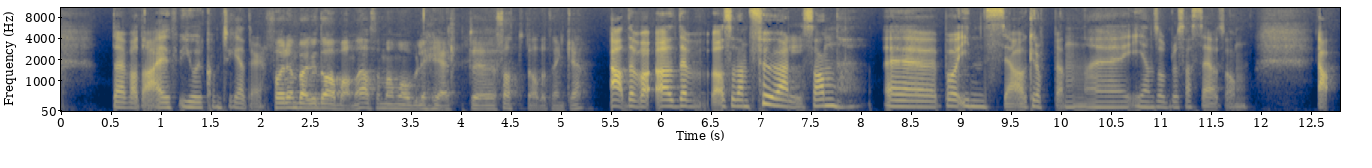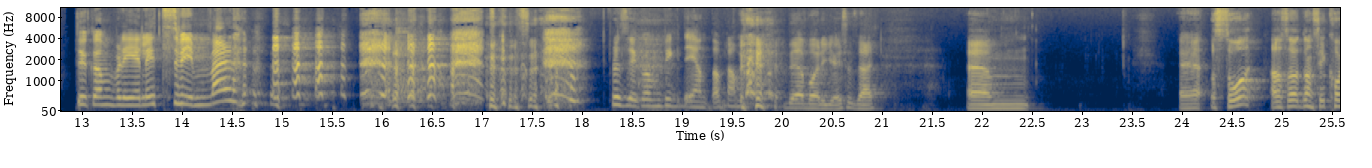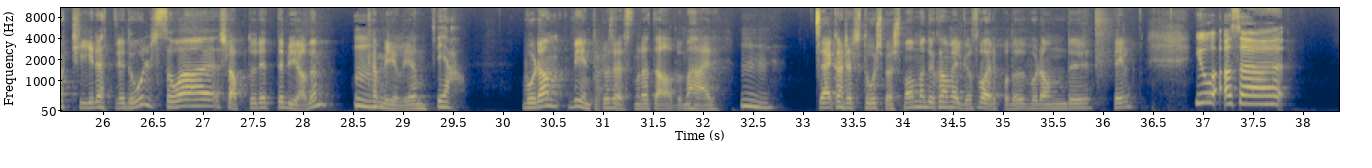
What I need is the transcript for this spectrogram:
det var da jeg gjorde Come Together. For en berg-og-dal-bane. Altså, man må bli helt uh, satt ut av det, tenker jeg. Ja, det var, det, altså de følelsene eh, på innsida av kroppen eh, i en sånn prosess, er jo sånn Ja, du kan bli litt svimmel. Plutselig kom bygdejenta fram. Det er bare gøy, syns jeg. Um, eh, og så, altså ganske kort tid etter Idol, så slapp du ditt debutalbum, 'Chameleon'. Ja. Hvordan begynte prosessen med dette albumet her? Det er kanskje et stort spørsmål, men du kan velge å svare på det hvordan du vil. Jo, altså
